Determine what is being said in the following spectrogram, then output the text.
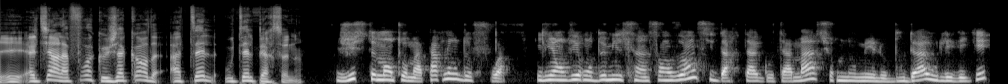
et elle tient à la foi que j'accorde à telle ou telle personne. Justement, Thomas, parlons de foi. Il y a environ 2500 ans, Siddhartha Gautama, surnommé le Bouddha ou l'éveillé,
